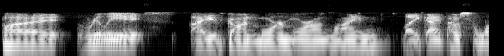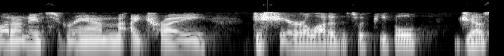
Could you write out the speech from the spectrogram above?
But really it's I've gone more and more online. Like I post a lot on Instagram. I try to share a lot of this with people just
